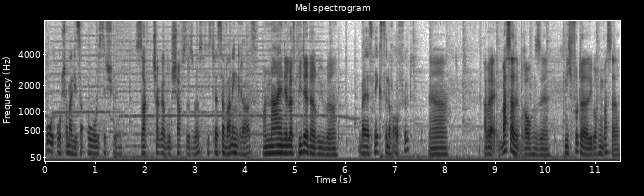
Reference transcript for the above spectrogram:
Oh, oh, schau mal, dieser. Oh, ist das schön. Sagt Chaka, du schaffst es, was? Siehst du das Savannengras? Oh nein, der läuft wieder darüber. Weil das nächste noch auffüllt. Ja. Aber Wasser brauchen sie. Nicht Futter, die brauchen Wasser.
